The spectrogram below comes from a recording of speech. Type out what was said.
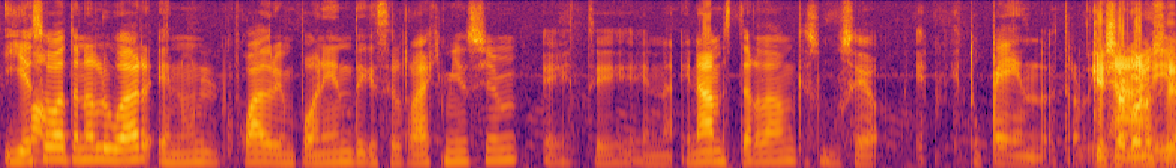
y eso Ah. va a tener lugar en un cuadro imponente que es el Rijksmuseum este, en en Ámsterdam, que es un museo estupendo, extraordinario. ya conoces,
